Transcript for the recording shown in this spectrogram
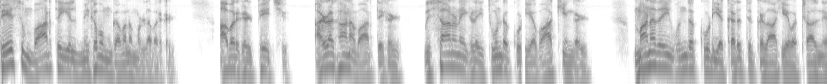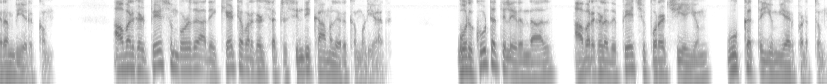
பேசும் வார்த்தையில் மிகவும் கவனம் உள்ளவர்கள் அவர்கள் பேச்சு அழகான வார்த்தைகள் விசாரணைகளை தூண்டக்கூடிய வாக்கியங்கள் மனதை உந்தக்கூடிய கருத்துக்கள் ஆகியவற்றால் நிரம்பியிருக்கும். அவர்கள் பேசும்பொழுது அதை கேட்டவர்கள் சற்று சிந்திக்காமல் இருக்க முடியாது. ஒரு கூட்டத்தில் இருந்தால் அவர்களது பேச்சு புரட்சியையும் ஊக்கத்தையும் ஏற்படுத்தும்.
